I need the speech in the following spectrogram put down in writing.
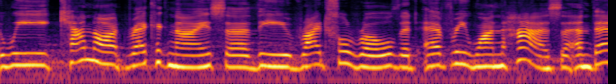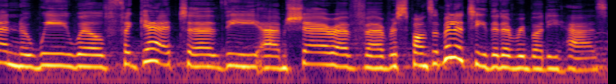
we cannot recognize uh, the rightful role that everyone has, and then we will forget uh, the um, share of uh, responsibility that everybody has.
